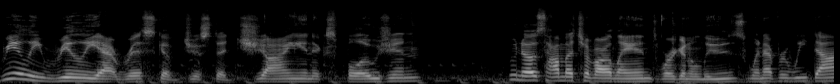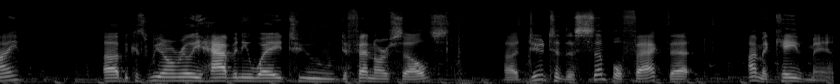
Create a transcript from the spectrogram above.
really, really at risk of just a giant explosion who knows how much of our land we're going to lose whenever we die. Uh, because we don't really have any way to defend ourselves. Uh, due to the simple fact that I'm a caveman.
